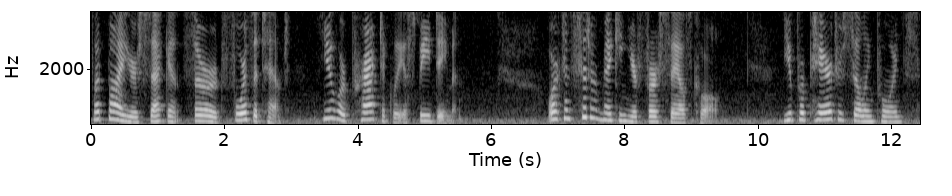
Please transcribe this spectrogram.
But by your second, third, fourth attempt, you were practically a speed demon. Or consider making your first sales call. You prepared your selling points,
